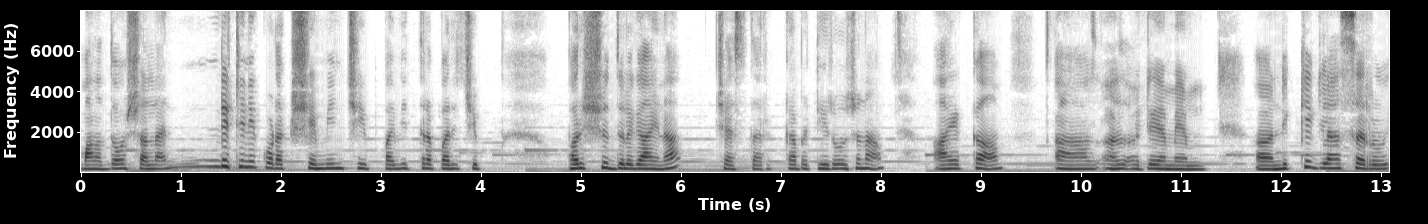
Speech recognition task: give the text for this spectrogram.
మన దోషాలన్నిటినీ కూడా క్షమించి పవిత్రపరిచి పరిశుద్ధులుగా ఆయన చేస్తారు. కాబట్టి ఈ రోజున ఆ యొక్క అంటే మేము నిక్కి గ్లాసర్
